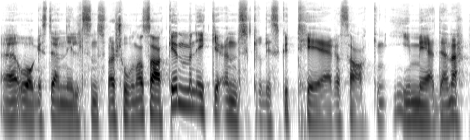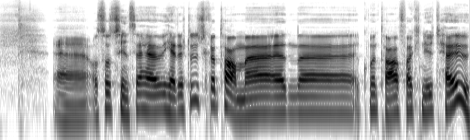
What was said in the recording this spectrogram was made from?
eh, Åge Steen Nilsens versjon av saken, men ikke ønsker å diskutere saken i mediene. Eh, og så syns jeg helt til slutt skal ta med en eh, kommentar fra Knut Haug,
